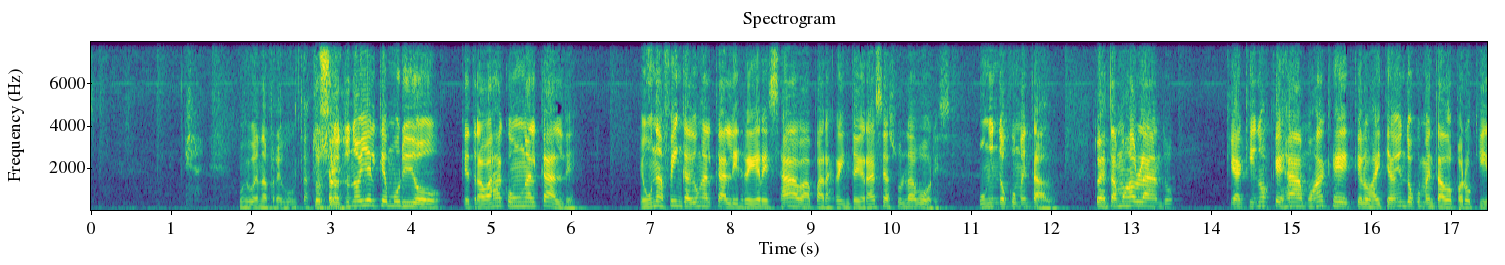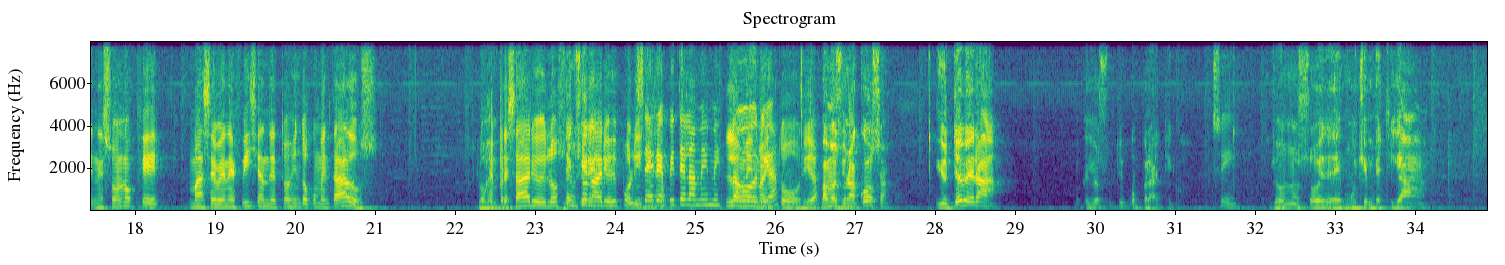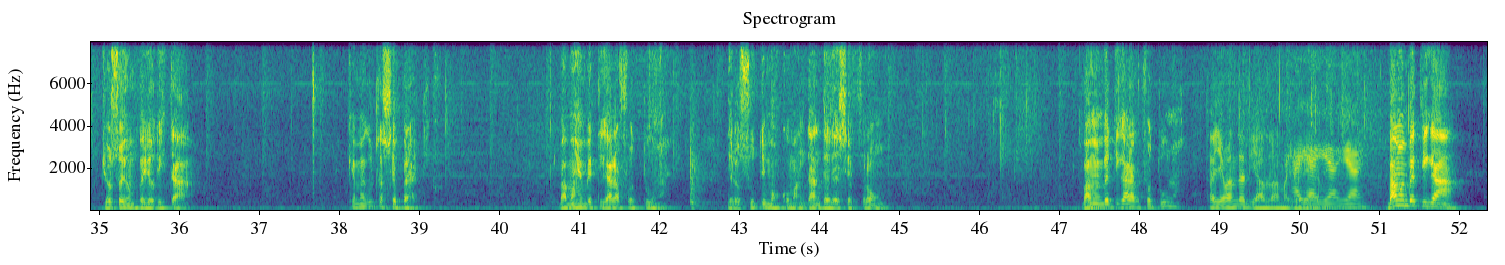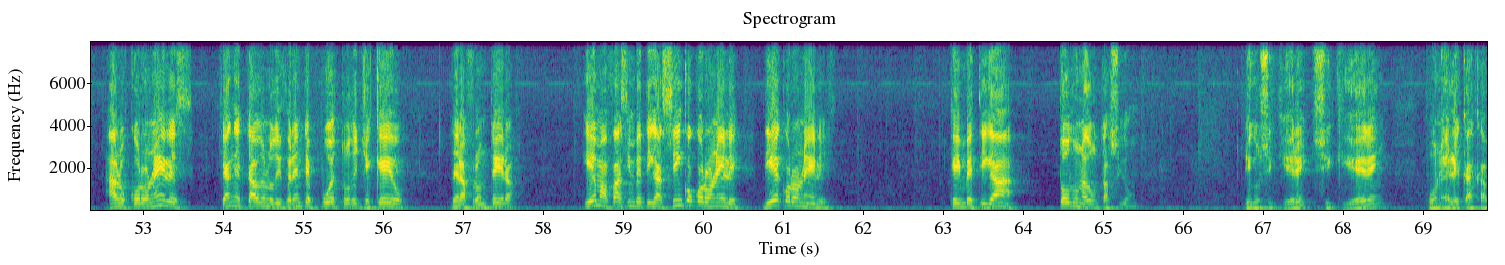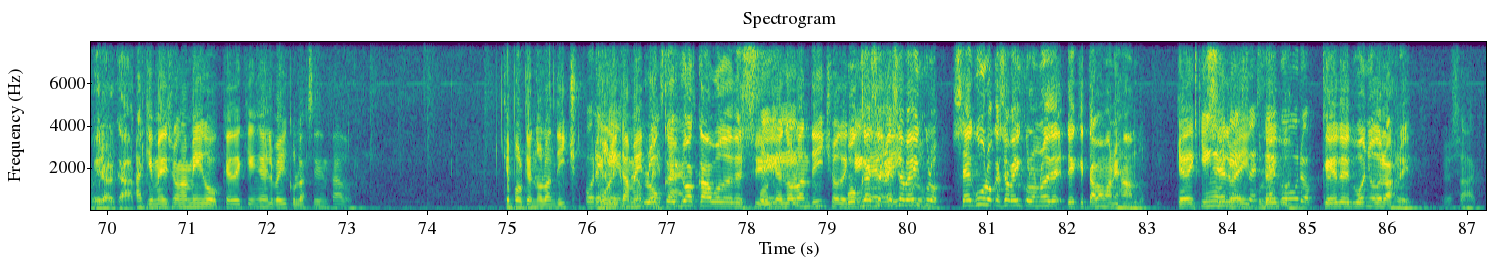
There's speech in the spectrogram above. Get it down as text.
Muy buena pregunta. Entonces- Pero tú no oyes el que murió, que trabaja con un alcalde, en una finca de un alcalde y regresaba para reintegrarse a sus labores, un indocumentado. Entonces estamos hablando que aquí nos quejamos a que, que los haitianos indocumentados, pero ¿quiénes son los que más se benefician de estos indocumentados? Los empresarios y los ¿Usted funcionarios Se y políticos. repite la misma La historia. misma historia. Vamos a hacer una cosa, y usted verá, porque yo soy un tipo práctico. Sí. Yo no soy de mucho investigar. Yo soy un periodista que me gusta ser práctico. Vamos a investigar la fortuna de los últimos comandantes de ese front. Vamos a investigar la fortuna. Está llevando al diablo a la mayoría. Ay, ay, ay, ay. Vamos a investigar a los coroneles que han estado en los diferentes puestos de chequeo de la frontera. Y es más fácil investigar cinco coroneles, diez coroneles, que investigar toda una dotación. Digo, si quieren, si quieren ponerle cascabel al gato. Aquí me dice un amigo que de quién es el vehículo accidentado. Que porque no lo han dicho Por públicamente. ejemplo, lo que yo acabo de decir. Porque no lo han dicho. ¿De Porque quién es ese, el ese vehículo, seguro que ese vehículo no es de, de que estaba manejando. ¿Que de quién Sí, es el es vehículo? seguro. Que es de dueño de la red. Exacto.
